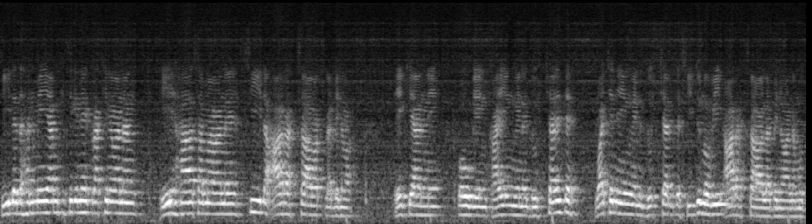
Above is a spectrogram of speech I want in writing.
සීල ධර්මයේ යම් කිසි කෙනෙක් රකින්නවා නම් ඒ හා සමාන සීල ආරක්ෂාවක් ලැබෙනවා. ඒ කියන්නේ ඔහුගෙන් කයින් වෙන දුස්චරිත වචනයෙන් වෙන දුස්චරිත සිදු නොවි ආරක්ෂාව ලැබෙනවා. නමුත්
